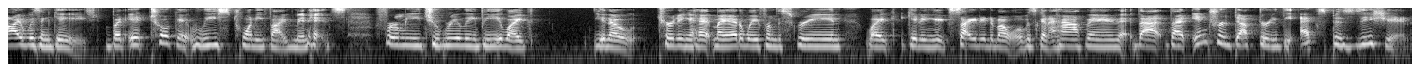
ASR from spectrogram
I was engaged, but it took at least 25 minutes for me to really be like, you know, turning my head away from the screen, like getting excited about what was going to happen. That that introductory, the exposition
